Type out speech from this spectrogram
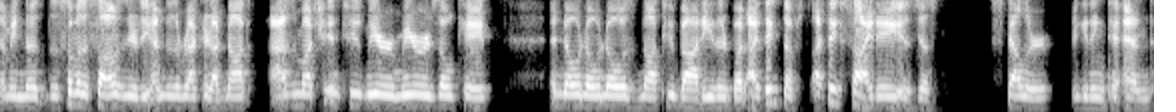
I mean, the, the some of the songs near the end of the record, I'm not as much into. Mirror Mirror is okay, and No No No is not too bad either. But I think the I think side A is just stellar, beginning to end.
